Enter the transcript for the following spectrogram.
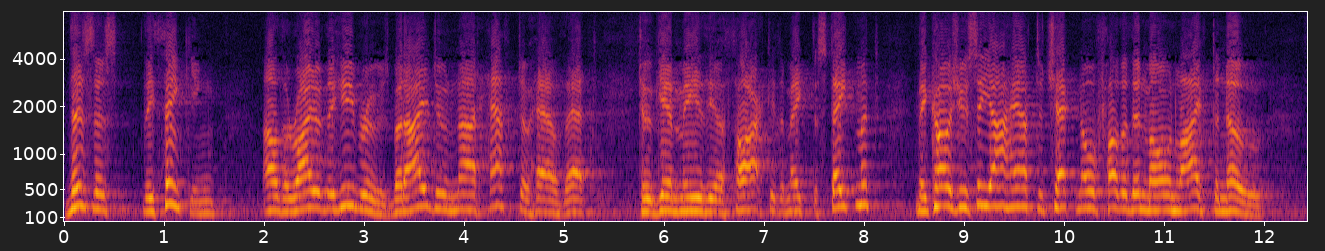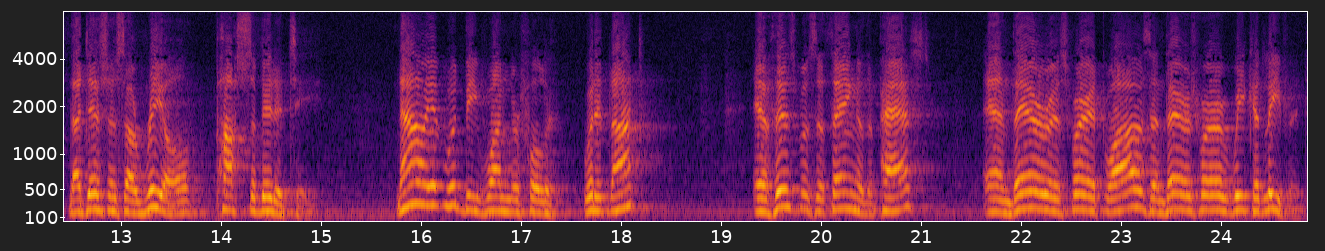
This is the thinking of the writer of the Hebrews, but I do not have to have that to give me the authority to make the statement because you see, I have to check no further than my own life to know that this is a real possibility. Now, it would be wonderful, would it not, if this was a thing of the past, and there is where it was, and there's where we could leave it.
